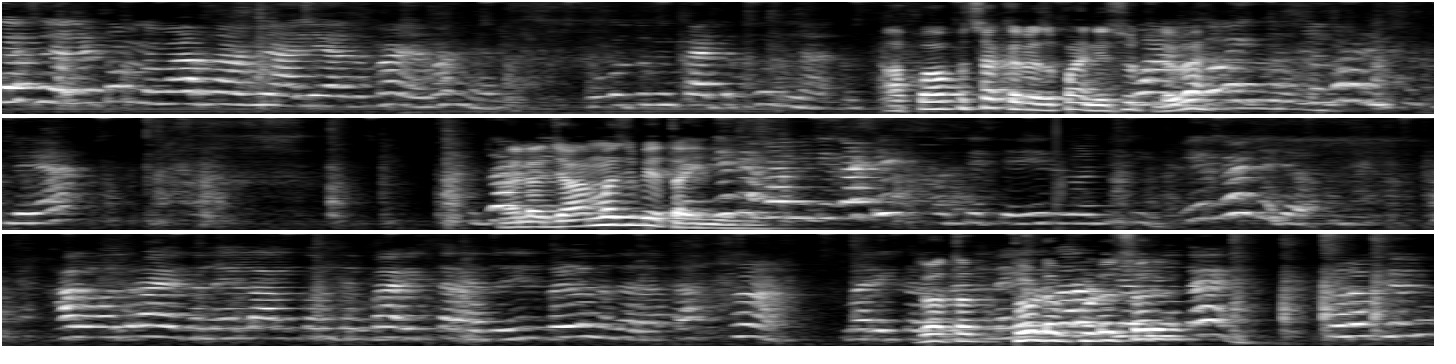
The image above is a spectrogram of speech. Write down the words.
कसं टोमणं मारून आम्ही आले आज माया माहेर. बघा तुम्ही काय तर करू ना आपोआप साखरेचं पाणी सुटलं का? बघा, कसलं भारी सुटले या. मला जामच बेता येईल त्या मामी ती गाठी? पण ते ते. हिरवळ किती इरगळते ते. हलवत राहायचं लय लाल करून ते बारीक करायचं. हिरगळलं ना जरा आता. हा. बारीक जो आता करायचं. थोडं गरम सर-. करपलेलं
